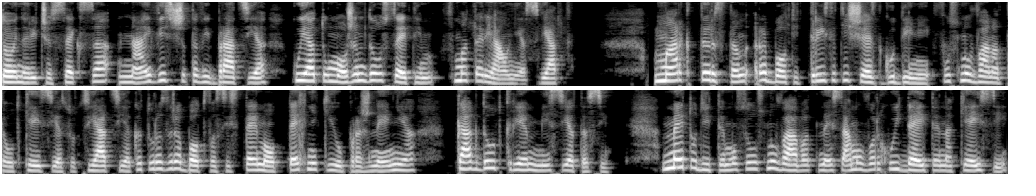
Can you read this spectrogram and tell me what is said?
Той нарича секса най-висшата вибрация, която можем да усетим в материалния свят. Марк Търстън работи 36 години в основаната от Кейси асоциация, като разработва система от техники и упражнения как да открием мисията си. Методите му се основават не само върху идеите на Кейси,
